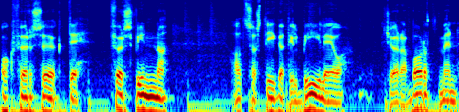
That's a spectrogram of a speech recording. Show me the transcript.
och försökte försvinna, alltså stiga till bilen och köra bort, men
